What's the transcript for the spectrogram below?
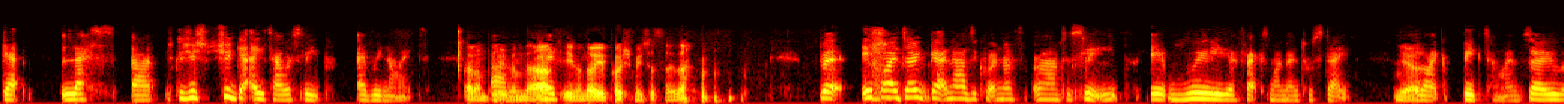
get less uh, because you should get eight hours sleep every night i don't believe Um, in that if- even though you push me to say that but if i don't get an adequate enough amount of sleep it really affects my mental state yeah like big time so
